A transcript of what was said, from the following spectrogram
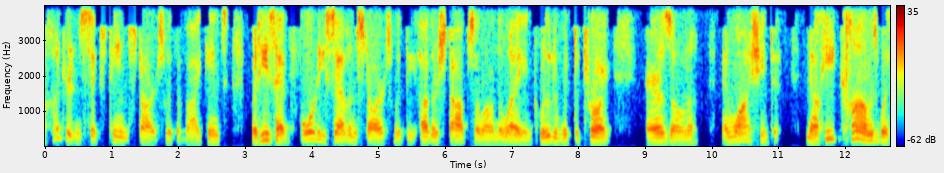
116 starts with the Vikings, but he's had 47 starts with the other stops along the way, included with Detroit, Arizona, and Washington. Now he comes with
